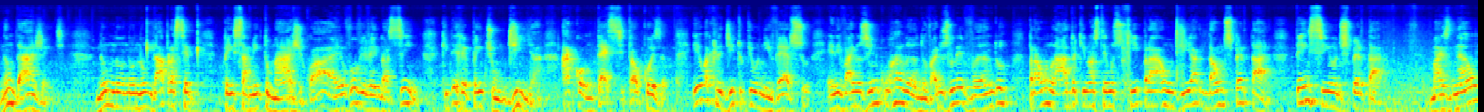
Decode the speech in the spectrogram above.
não dá, gente. Não, não, não, não dá para ser pensamento mágico, ah, eu vou vivendo assim, que de repente um dia acontece tal coisa. Eu acredito que o universo ele vai nos encurralando, vai nos levando para um lado que nós temos que ir para um dia dar um despertar. Tem sim o despertar, mas não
